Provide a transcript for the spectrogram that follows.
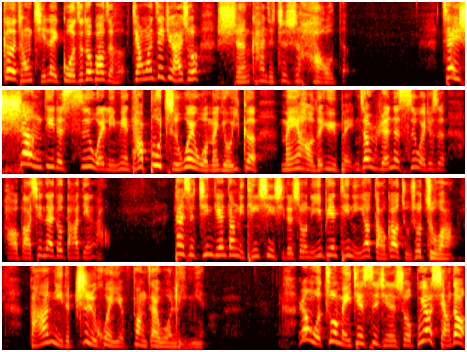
各从其类，果子都包着核。讲完这句还说，神看着这是好的。在上帝的思维里面，他不只为我们有一个美好的预备。你知道人的思维就是好，把现在都打点好。但是今天，当你听信息的时候，你一边听，你要祷告主说：“主啊，把你的智慧也放在我里面，让我做每件事情的时候，不要想到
